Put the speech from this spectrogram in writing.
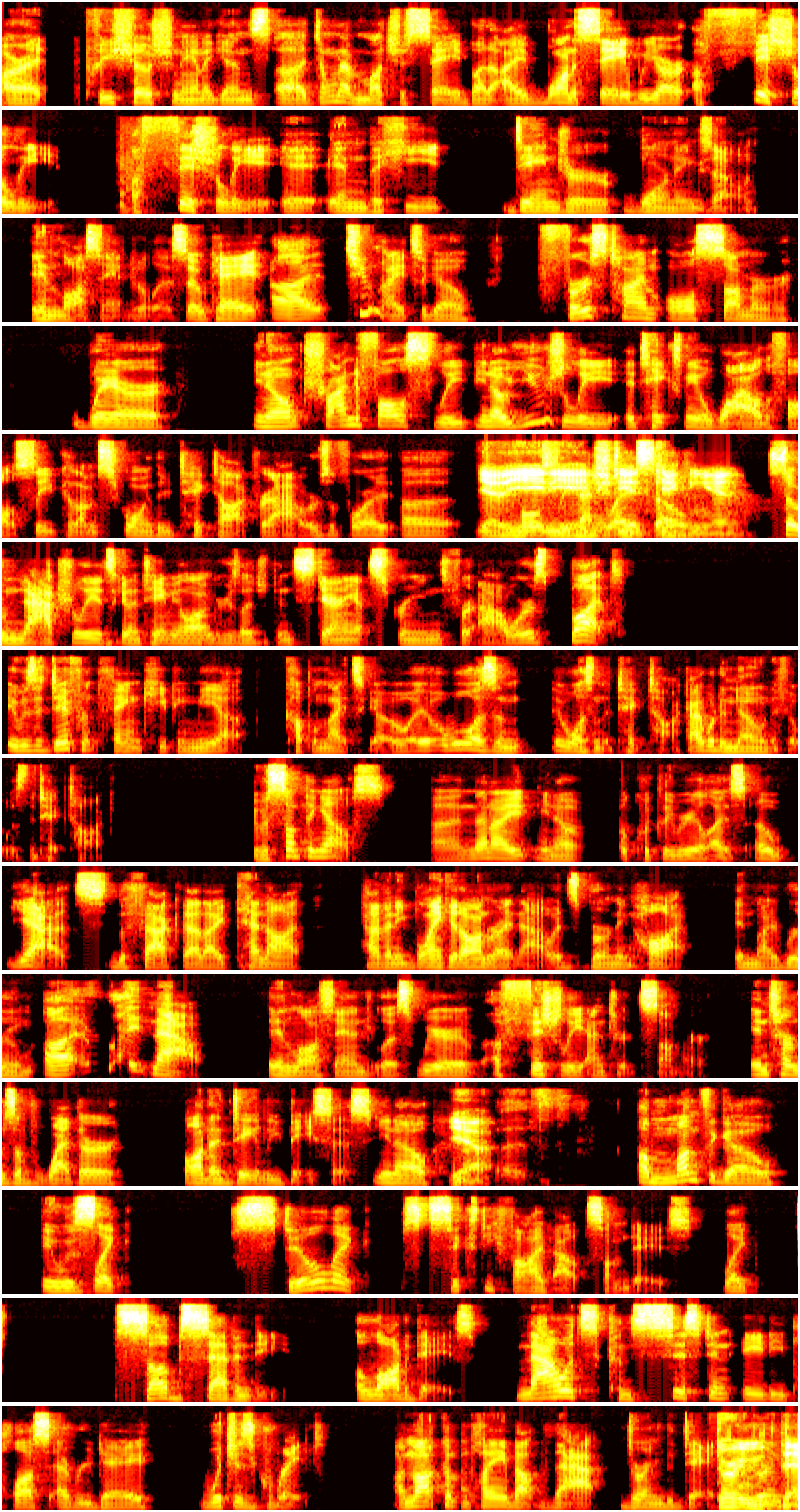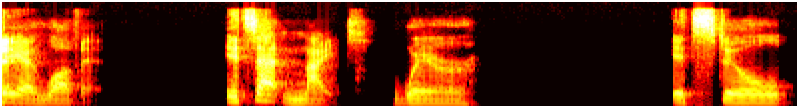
All right, pre-show shenanigans. Uh, don't have much to say, but I want to say we are officially, officially in the heat danger warning zone in Los Angeles. Okay, uh, two nights ago, first time all summer where you know I'm trying to fall asleep. You know, usually it takes me a while to fall asleep because I'm scrolling through TikTok for hours before I uh, Yeah, the ADHD anyway, is so- kicking in. so naturally it's going to take me longer because I've just been staring at screens for hours. But it was a different thing keeping me up a couple nights ago. It wasn't. It wasn't the TikTok. I would have known if it was the TikTok. It was something else. Uh, and then I, you know, quickly realized, oh yeah, it's the fact that I cannot have any blanket on right now. It's burning hot in my room. Uh, right now in Los Angeles, we're officially entered summer in terms of weather on a daily basis. You know, Yeah. a month ago it was like still like 65 out some days like sub 70 a lot of days. Now it's consistent 80 plus every day which is great. I'm not complaining about that during the day. During the day. i love it. It's at night where it's still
